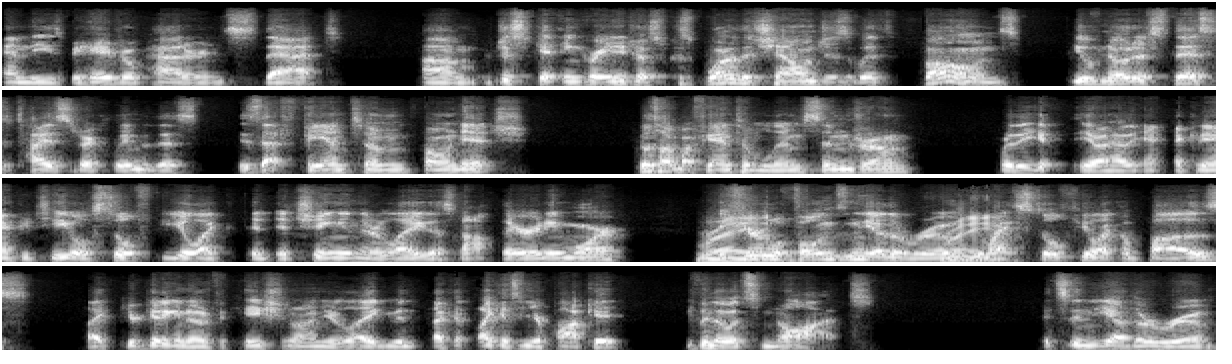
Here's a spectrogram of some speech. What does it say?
and these behavioral patterns that um, just get ingrained into us. Because one of the challenges with phones, you've noticed this, it ties directly into this, is that phantom phone itch. We'll talk about phantom limb syndrome, where they get, you know, have like an amputee will still feel like an itching in their leg that's not there anymore. If your phone's in the other room, Right. you might still feel like a buzz, like you're getting a notification on your leg, like, like it's in your pocket, even though it's not. It's in the other room.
